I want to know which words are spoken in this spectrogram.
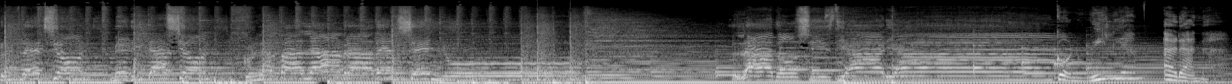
reflexión, meditación, con la palabra del Señor. La dosis diaria con William Arana.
